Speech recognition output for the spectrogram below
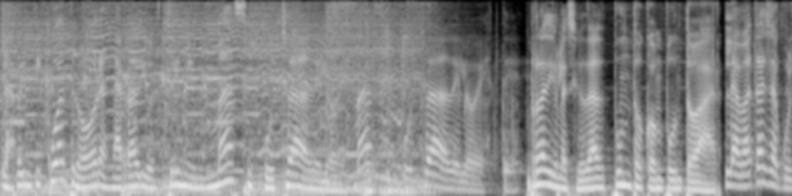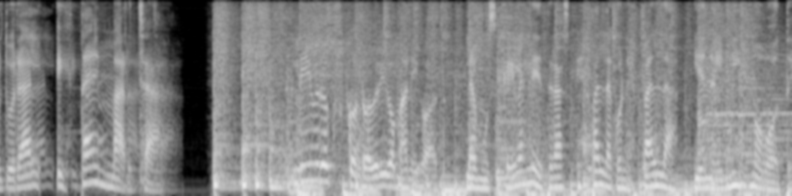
las 24 horas la radio streaming más escuchada del oeste. Más escuchada del oeste. Radiolaciudad.com.ar La batalla cultural está en marcha. Librox con Rodrigo Manigot. La música y las letras, espalda con espalda y en el mismo bote.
